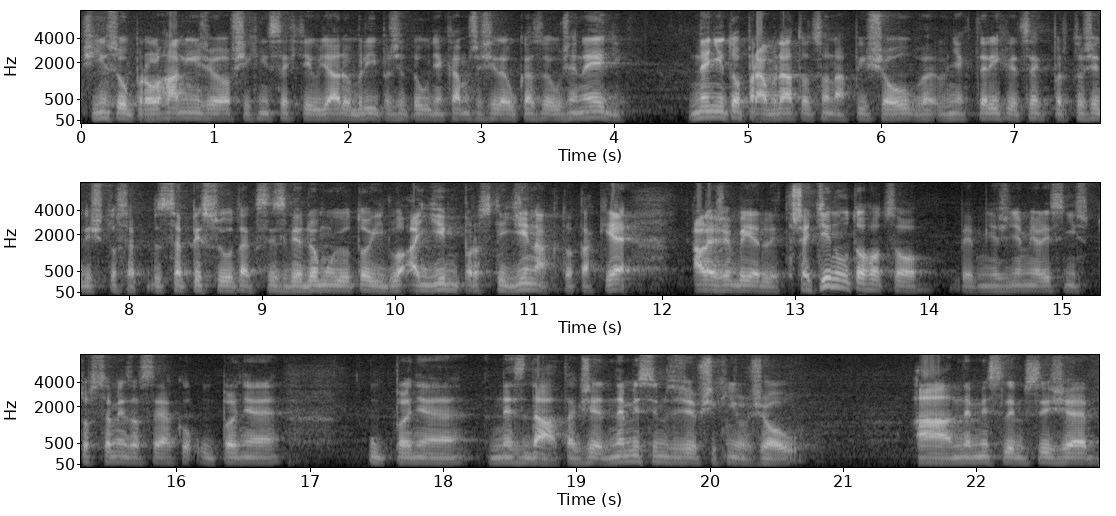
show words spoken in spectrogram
všichni jsou prolhaný, že jo, všichni se chtějí udělat dobrý, protože to někam řešit a ukazují, že nejedí. Není to pravda, to, co napíšou v, některých věcech, protože když to se, sepisuju, tak si zvědomuju to jídlo a jim prostě jinak, to tak je. Ale že by jedli třetinu toho, co by měžně měli sníst, to se mi zase jako úplně, úplně nezdá. Takže nemyslím si, že všichni lžou a nemyslím si, že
